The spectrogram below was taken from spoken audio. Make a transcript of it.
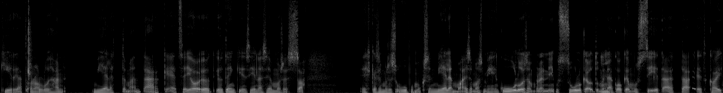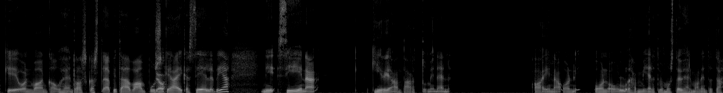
kirjat on ollut ihan mielettömän tärkeät. Se jo, jotenkin siinä semmoisessa ehkä semmoisessa uupumuksen mielenmaisemassa, mihin kuuluu semmoinen niin sulkeutuminen mm. ja kokemus siitä, että, että kaikki on vaan kauhean raskasta ja pitää vaan puskea Joo. eikä selviä, niin siinä kirjaan tarttuminen aina on, on ollut ihan mielettömän. Muista yhden mä olin tota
